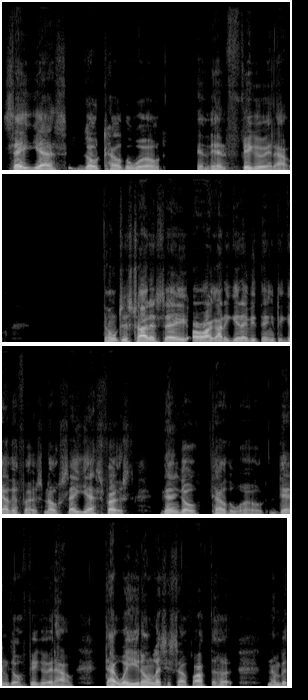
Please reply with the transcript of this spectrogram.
Say yes, go tell the world, and then figure it out. Don't just try to say, "Oh, I got to get everything together first." No, say yes first, then go tell the world, then go figure it out. That way you don't let yourself off the hook. Number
